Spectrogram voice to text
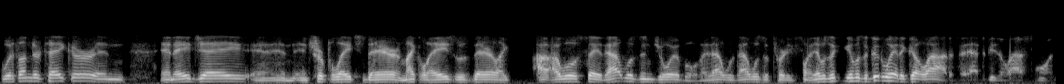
with Undertaker and and AJ and, and Triple H there and Michael Hayes was there. Like I, will say that was enjoyable. That was that was a pretty fun. It was a, it was a good way to go out if it had to be the last one.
